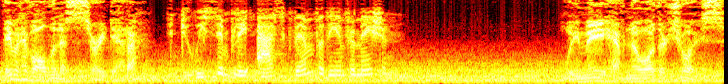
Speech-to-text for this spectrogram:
They would have all the necessary data. Do we simply ask them for the information? We may have no other choice.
